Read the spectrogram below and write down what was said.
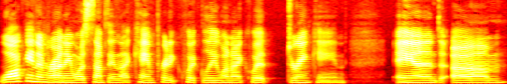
walking and running was something that came pretty quickly when I quit drinking. And um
